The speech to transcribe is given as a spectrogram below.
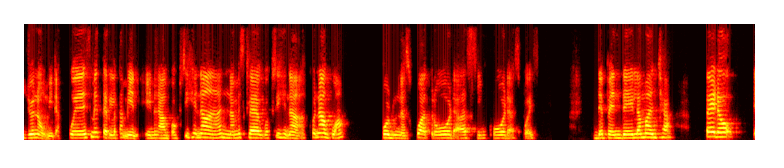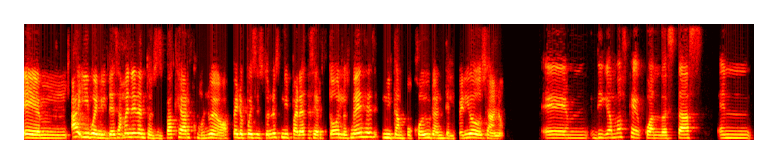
Yo no, mira, puedes meterla también en agua oxigenada, en una mezcla de agua oxigenada con agua, por unas cuatro horas, cinco horas, pues, depende de la mancha, pero, eh, ah, y bueno, y de esa manera entonces va a quedar como nueva, pero pues esto no es ni para hacer todos los meses, ni tampoco durante el periodo, o sea, no. Em, digamos que cuando estás en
